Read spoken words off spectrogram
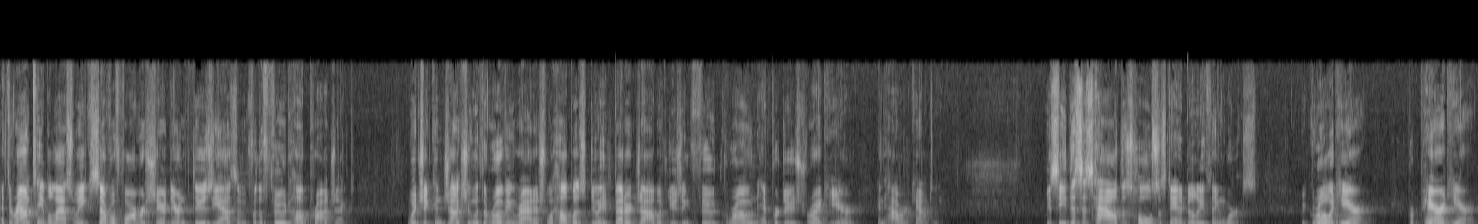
At the roundtable last week, several farmers shared their enthusiasm for the Food Hub project, which in conjunction with the roving radish will help us do a better job of using food grown and produced right here in Howard County. You see, this is how this whole sustainability thing works. We grow it here, prepare it here,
